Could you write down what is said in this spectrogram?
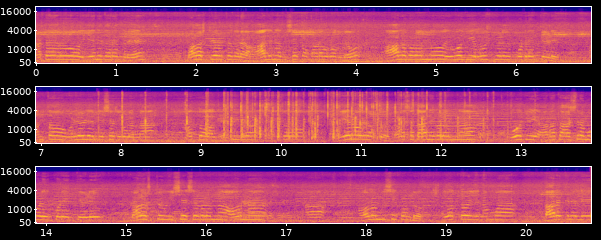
ನಟರು ಏನಿದ್ದಾರೆ ಅಂದರೆ ಭಾಳಷ್ಟು ಹೇಳ್ತಿದ್ದಾರೆ ಹಾಲಿನ ಅಭಿಷೇಕ ಮಾಡೋ ಬದಲು ಹಾಲುಗಳನ್ನು ಹೋಗಿ ರೋಗಿಗಳಿಗೆ ಕೊಡ್ರಿ ಅಂತೇಳಿ. ಅಂಥ ಒಳ್ಳೊಳ್ಳೆ ಮೆಸೇಜ್ಗಳನ್ನು ಮತ್ತು ಅಗತ್ಯ ಮತ್ತು ಏನೋ ಇವತ್ತು ದವಸ ಧಾನ್ಯಗಳನ್ನು ಹೋಗಿ ಅನಾಥ ಆಶ್ರಮಗಳಿಗೆ ಕೊಡಿ ಅಂತೇಳಿ ಭಾಳಷ್ಟು ವಿಶೇಷಗಳನ್ನು ಅವ್ರನ್ನ ಅವಲಂಬಿಸಿಕೊಂಡು ಇವತ್ತು ಈ ನಮ್ಮ ತಾಲೂಕಿನಲ್ಲಿ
